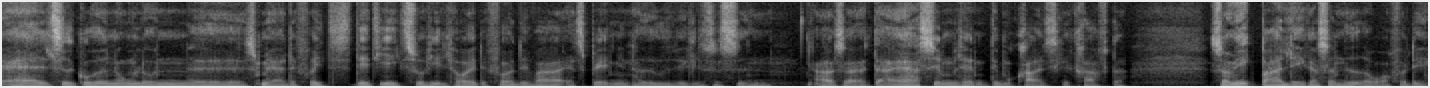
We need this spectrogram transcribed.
er altid gået nogenlunde øh, smertefrit. Det, de ikke så helt højde for, det var, at Spanien havde udviklet sig siden. Altså, der er simpelthen demokratiske kræfter, som ikke bare lægger sig ned over for det,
